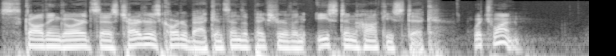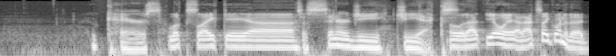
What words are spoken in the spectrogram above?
Scalding Gourd says Chargers quarterback and sends a picture of an Easton hockey stick. Which one? Who cares? Looks like a. Uh, it's a Synergy GX. Oh, that. Oh, yeah. That's like one of the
